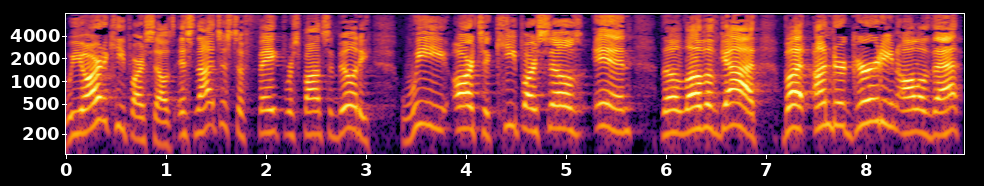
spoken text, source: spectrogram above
We are to keep ourselves. It's not just a fake responsibility. We are to keep ourselves in the love of God. But undergirding all of that,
